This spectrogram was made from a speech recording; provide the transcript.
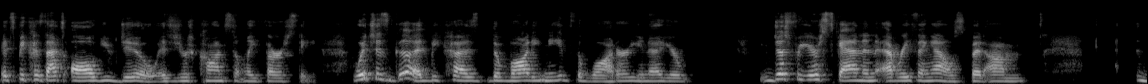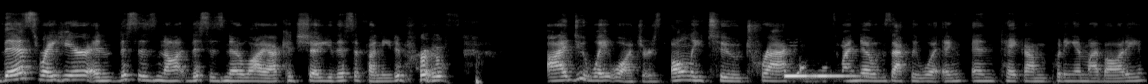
it's because that's all you do is you're constantly thirsty, which is good because the body needs the water, you know, you're just for your skin and everything else. But um this right here, and this is not this is no lie. I could show you this if I needed proof. I do Weight Watchers only to track so I know exactly what in, intake I'm putting in my body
